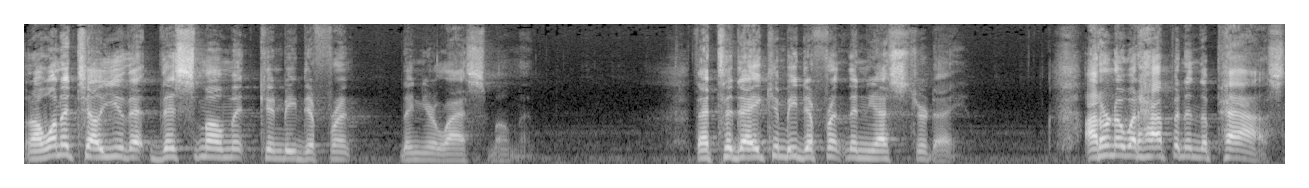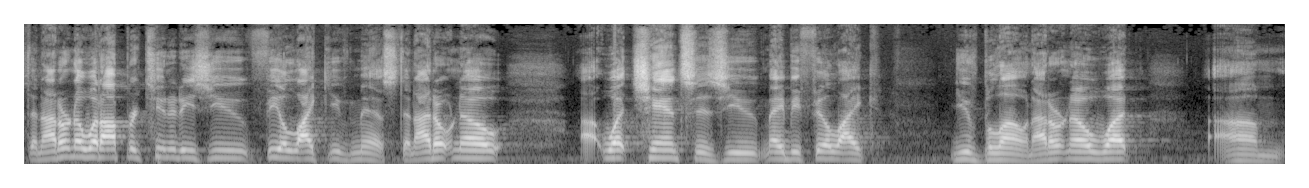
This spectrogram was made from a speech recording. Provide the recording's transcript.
And I want to tell you that this moment can be different than your last moment. That today can be different than yesterday. I don't know what happened in the past, and I don't know what opportunities you feel like you've missed, and I don't know uh, what chances you maybe feel like you've blown. I don't know what, um,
